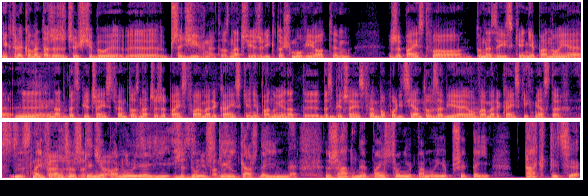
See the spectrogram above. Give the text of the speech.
niektóre komentarze rzeczywiście były y, przedziwne, to znaczy, jeżeli ktoś mówi o tym, że państwo tunezyjskie nie panuje y, Nie. nad bezpieczeństwem, to znaczy, że państwo amerykańskie nie panuje nad y, bezpieczeństwem, bo policjantów zabijają w amerykańskich miastach snajperzy I francuskie nie panuje, i, i duńskie, i każde inne. Żadne państwo nie panuje przy tej taktyce,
